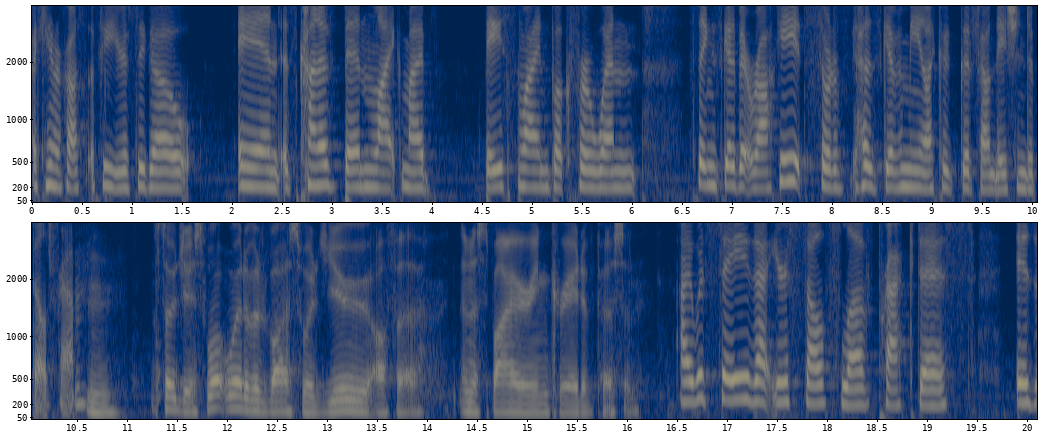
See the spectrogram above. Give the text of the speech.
I came across a few years ago, and it's kind of been like my baseline book for when things get a bit rocky. It sort of has given me like a good foundation to build from. Hmm. So, Jess, what word of advice would you offer an aspiring creative person? I would say that your self love practice is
